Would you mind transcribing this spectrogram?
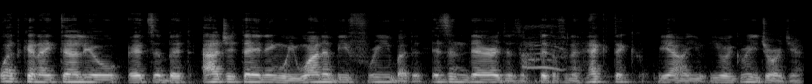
what can I tell you? It's a bit agitating. We want to be free, but it isn't there. There's a bit of a hectic. Yeah, you, you agree, Georgia?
